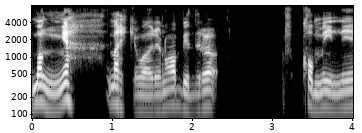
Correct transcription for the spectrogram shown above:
mange merkevarer nå begynner å komme inn i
